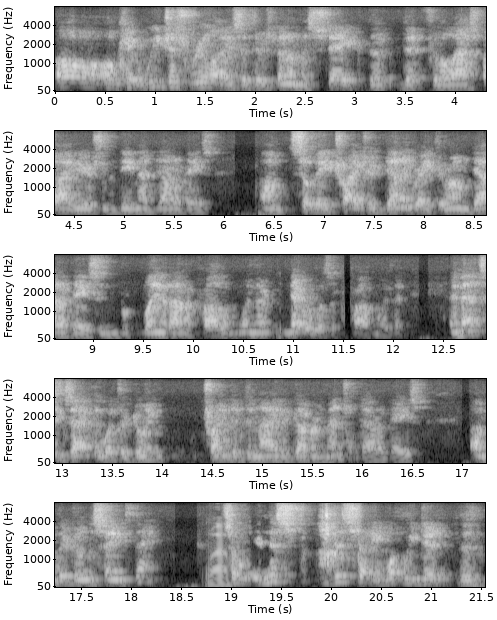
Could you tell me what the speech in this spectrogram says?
oh, okay, we just realized that there's been a mistake that, that for the last five years in the DMED database. Um, so they try to denigrate their own database and blame it on a problem when there never was a problem with it. And that's exactly what they're doing, trying to deny the governmental database. Um, they're doing the same thing. Wow. So in this this study, what we did, the,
